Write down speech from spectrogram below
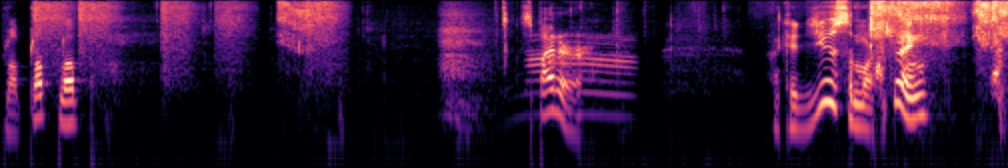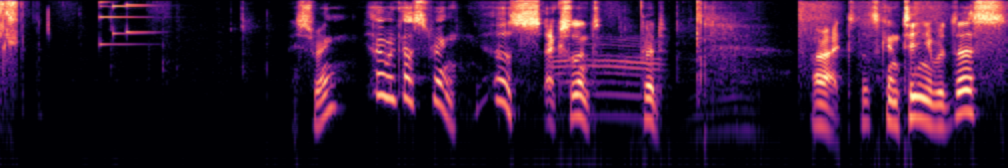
Plop, plop, plop. Spider. I could use some more string. A string? Yeah, we got string. Yes, excellent. Good. Alright, let's continue with this.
